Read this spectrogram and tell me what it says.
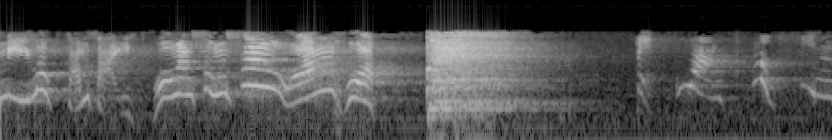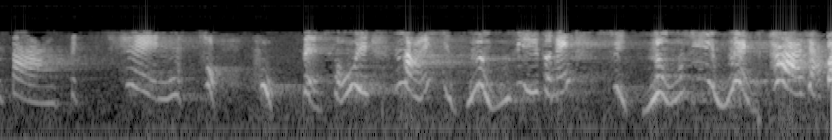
米禄斩在，我们送死王华。百万怒心当的清楚，湖北所谓乃是奴隶之名，是奴隶命他家的，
